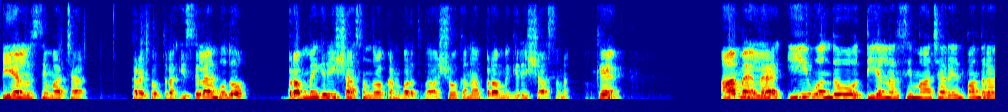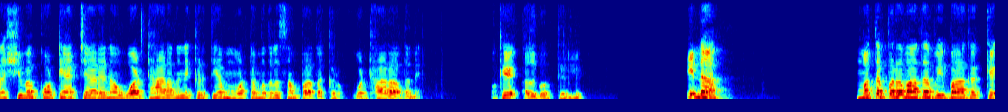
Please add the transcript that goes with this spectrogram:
ಡಿ ಎಲ್ ನರಸಿಂಹಾಚಾರ್ ಕರೆಕ್ಟ್ ಉತ್ತರ. ಇಸಿಲ ಎಂಬುದು ಬ್ರಹ್ಮಗಿರಿ ಶಾಸನದೊಳಗೆ ಕಂಡು ಬರ್ತದೆ. ಅಶೋಕನ ಬ್ರಹ್ಮಗಿರಿ ಶಾಸನ. ಓಕೆ ಆಮೇಲೆ ಈ ಒಂದು ಡಿ ಎಲ್ ನರಸಿಂಹಾಚಾರ್ಯ ಏನಪ್ಪಾ ಅಂದ್ರ ಶಿವಕೋಟ್ಯಾಚಾರ್ಯನ ಒಡ್ಡಾರಾಧನೆ ಕೃತಿಯ ಮೊಟ್ಟ ಮೊದಲ ಸಂಪಾದಕರು. ಒಡ್ಡಾರಾಧನೆ ಓಕೆ ಅದು ಗೊತ್ತಿರಲಿ. ಇನ್ನ ಮತಪರವಾದ ವಿಭಾಗಕ್ಕೆ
